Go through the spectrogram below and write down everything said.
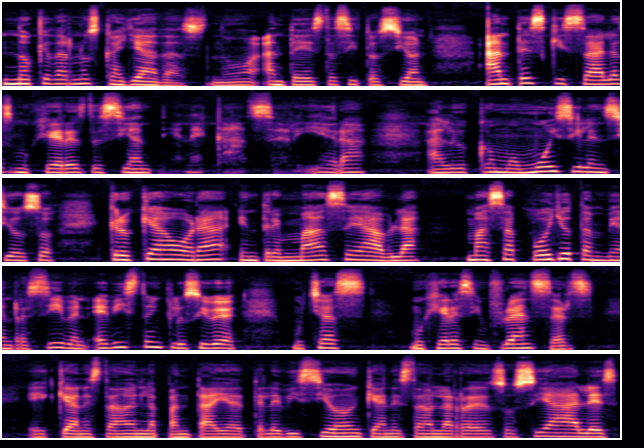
no quedarnos calladas, ¿no? Ante esta situación. Antes quizá las mujeres decían, tiene cáncer, y era algo como muy silencioso. Creo que ahora, entre más se habla, más apoyo también reciben. He visto inclusive muchas mujeres influencers eh, que han estado en la pantalla de televisión, que han estado en las redes sociales.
